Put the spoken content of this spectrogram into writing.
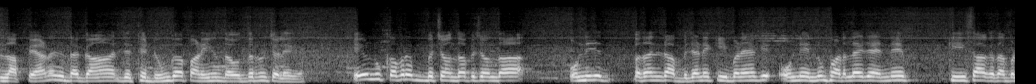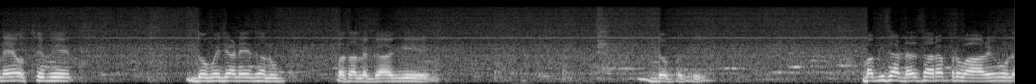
ਲੱਪਿਆ ਨਾ, ਜਿੱਦਾਂ ਗਾਂ ਜਿੱਥੇ ਡੂੰਘਾ ਪਾਣੀ ਹੁੰਦਾ ਉਧਰ ਨੂੰ ਚਲੇ ਗਿਆ। ਇਹ ਉਹਨੂੰ ਕਵਰ ਬਚਾਉਂਦਾ ਬਚਾਉਂਦਾ ਉਹਨੇ ਜੇ ਪਤਾ ਨਹੀਂ ਰੱਬ ਜਾਣੇ ਕੀ ਬਣਿਆ ਕਿ ਉਹਨੇ ਇਹਨੂੰ ਫੜ ਲਿਆ ਜਾਂ ਇਹਨੇ ਕੀ ਹਿਸਾਬ ਕਿਤਾਬ ਬਣਿਆ, ਉੱਥੇ ਫੇ ਦੋਵੇਂ ਜਾਣੇ ਸਾਨੂੰ ਪਤਾ ਲੱਗਾ ਕਿ ਡੁੱਬ ਗਏ ਬਾਕੀ ਸਾਡਾ ਸਾਰਾ ਪਰਿਵਾਰ ਹੁਣ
